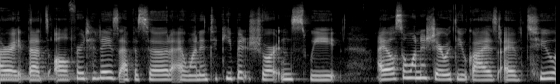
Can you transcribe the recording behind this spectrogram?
All right, that's all for today's episode. I wanted to keep it short and sweet. I also want to share with you guys I have two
